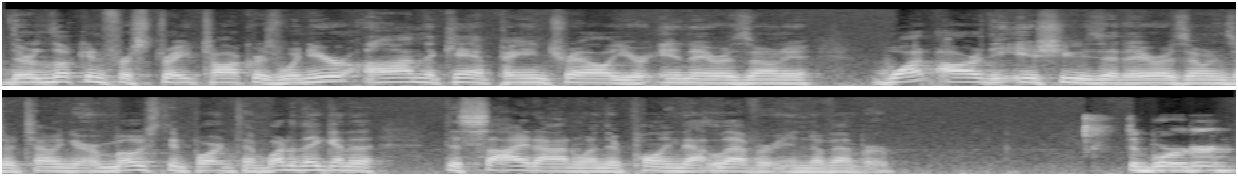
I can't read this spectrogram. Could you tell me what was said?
they're looking for straight talkers. When you're on the campaign trail, you're in Arizona, what are the issues that Arizonans are telling you are most important to them? What are they going to decide on when they're pulling that lever in November? The border,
